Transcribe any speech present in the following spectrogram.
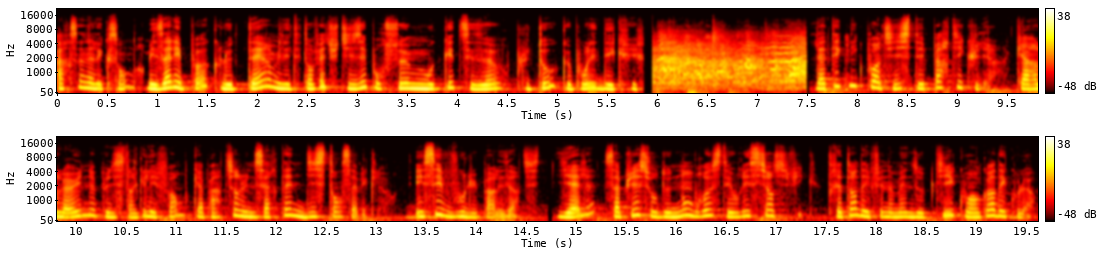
Arsène Alexandre. Mais à l'époque, le terme, il était en fait utilisé pour se moquer de ses œuvres plutôt que pour les décrire. La technique pointilliste est particulière, car l'œil ne peut distinguer les formes qu'à partir d'une certaine distance avec l'œuvre. Et c'est voulu par les artistes. Yale s'appuyait sur de nombreuses théories scientifiques, traitant des phénomènes optiques ou encore des couleurs.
